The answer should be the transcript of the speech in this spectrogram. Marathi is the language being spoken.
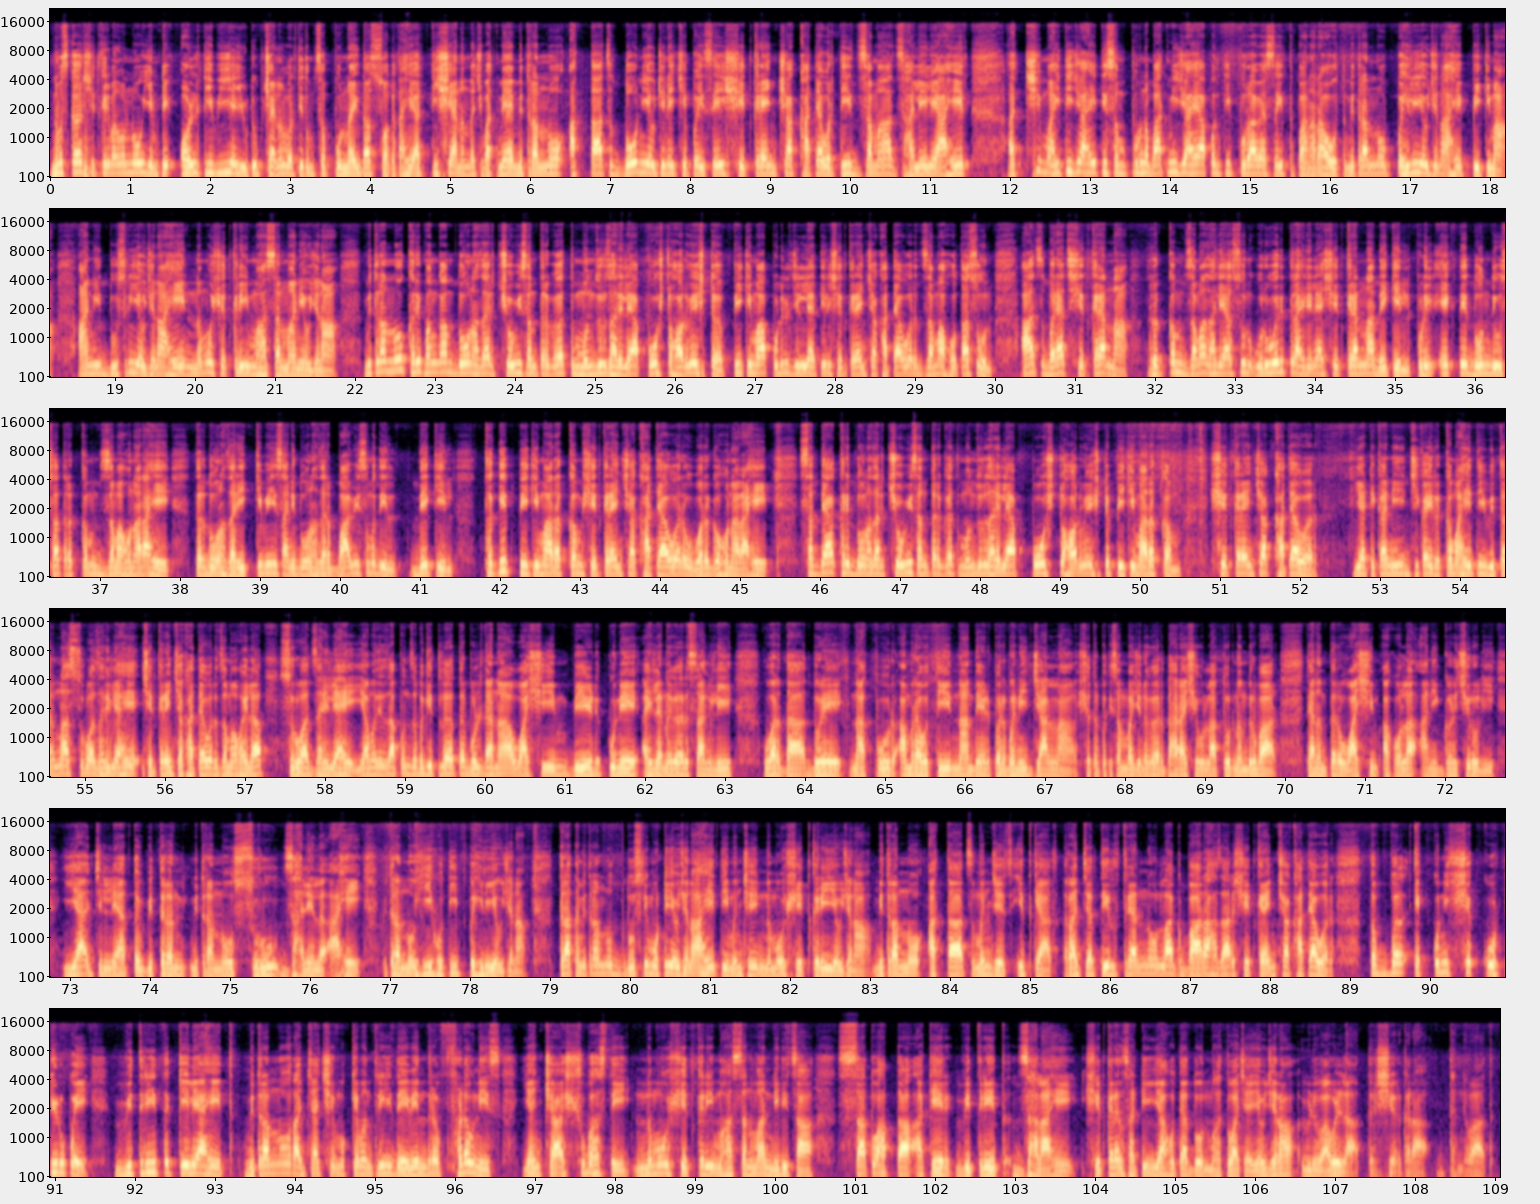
नमस्कार शेतकरी बांधवांनो M T all T V या यूट्यूब चॅनलवरती तुमचं पुन्हा एकदा स्वागत आहे. अतिशय आनंदाची बातमी आहे. मित्रांनो आत्ताच दोन योजनेचे पैसे शेतकऱ्यांच्या खात्यावरती जमा झालेले आहेत. आजची माहिती जी आहे ती संपूर्ण बातमी जी आहे आपण ती पुराव्यासहित पाहणार आहोत. मित्रांनो पहिली योजना आहे पीक विमा आणि दुसरी योजना आहे नमो शेतकरी महासन्मान योजना. मित्रांनो खरीप हंगाम दोन हजार चोवीस अंतर्गत मंजूर झालेल्या पोस्ट हार्वेस्ट पीक विमा पुढील जिल्ह्यातील शेतकऱ्यांच्या खात्यावर जमा होत असून आज बऱ्याच शेतकऱ्यांना रक्कम जमा झाली असून उर्वरित राहिलेल्या शेतकऱ्यांना देखील पुढील एक ते दोन दिवसात रक्कम जमा होणार आहे. तर दोन हजार एकवीस आणि दोन हजार बावीसमधील देखील थकीत पीक विमा रक्कम शेतकऱ्यांच्या खात्यावर वर्ग होणार आहे. सध्या खरीप दोन हजार चोवीस अंतर्गत मंजूर झालेल्या पोस्ट हार्वेस्ट पीक विमा रक्कम शेतकऱ्यांच्या खात्यावर या ठिकाणी जी काही रक्कम आहे ती वितरणास सुरुवात झालेली आहे. शेतकऱ्यांच्या खात्यावर जमा व्हायला सुरुवात झालेली आहे. यामध्ये जर आपण जर बघितलं तर बुलढाणा वाशिम बीड पुणे अहिल्यानगर सांगली वर्धा धुळे नागपूर अमरावती नांदेड परभणी जालना छत्रपती संभाजीनगर धाराशिव लातूर नंदुरबार त्यानंतर वाशिम अकोला आणि गडचिरोली या जिल्ह्यात वितरण मित्रांनो सुरू झालेलं आहे. मित्रांनो ही होती पहिली योजना. तर आता मित्रांनो दुसरी मोठी योजना आहे ती म्हणजे नमो शेतकरी योजना. मित्रांनो आत्ताच म्हणजेच इतक्यात राज्यातील त्र्याण्णव लाख बारा हजार शेतकऱ्यांच्या खात्यावर तब्बल एकोणीसशे कोटी रुपये वितरित केले आहेत. मित्रांनो राज्याचे मुख्यमंत्री देवेंद्र फडणवीस यांच्या शुभहस्ते नमो शेतकरी महासन्मान निधीचा सातवा हप्ता अखेर वितरित झाला आहे. शेतकऱ्यांसाठी या होत्या दोन महत्त्वाच्या योजना. व्हिडिओ आवडला तर शेअर करा. धन्यवाद.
